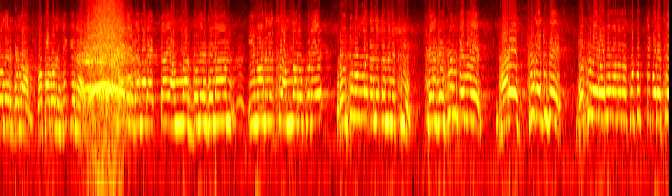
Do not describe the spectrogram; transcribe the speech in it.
দলের গোলাম কথা বলেন ঠিক কিনা আমাদের ব্যানার একটাই আল্লাহর দলের গোলাম ইমান এনেছি আল্লাহর উপরে রসুল্লাহকে নেতা মেনেছি সেই রসুলকে নিয়ে ভারত যুগে যুগে রসুলের অবমাননা কটুক্তি করেছে।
